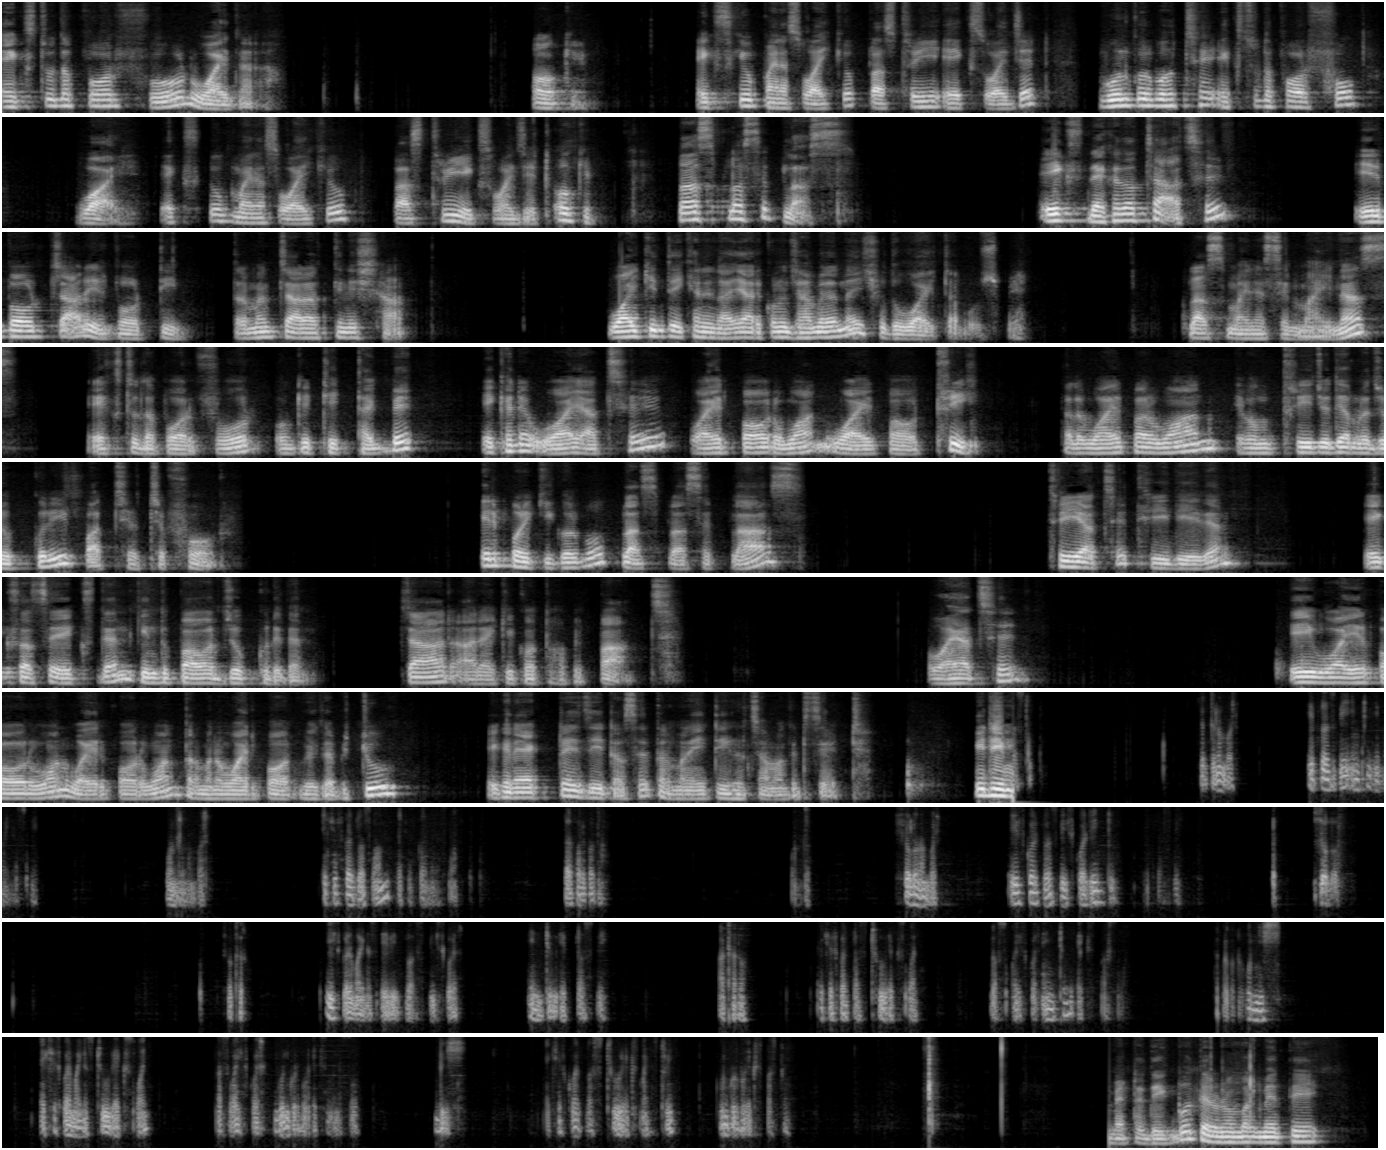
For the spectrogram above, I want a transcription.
X to the power four Y দ্বারা। Okay X cube minus Y cube plus three X Y Z গুণ করব হচ্ছে X to the power four Y X cube minus Y cube plus three X Y Z okay plus প্লাসে plus x দেখা যাচ্ছে আছে এর পাওয়ার চার এর পাওয়ার তিন। তার মানে চার আর তিনে সাত। ওয়াই কিন্তু এখানে নাই, আর কোনো ঝামেলা নাই, শুধু ওয়াইটা বসবে। প্লাস মাইনাসে minus X to the power four okay ঠিক থাকবে। এখানে ওয়াই আছে ওয়াই এর পাওয়ার ওয়ান ওয়াই এর পাওয়ার থ্রি তাহলে ওয়াই এর পাওয়ার ওয়ান এবং থ্রি যদি আমরা যোগ করি, পাচ্ছি হচ্ছে ফোর এরপরে কি করব? প্লাস প্লাসে প্লাস থ্রি আছে থ্রি দিয়ে দেন। এক্স আছে এক্স দেন, কিন্তু পাওয়ার যোগ করে দেন। চার আর একে কত হবে? পাঁচ। ওয়াই আছে। এই ওয়াই এর পাওয়ার ওয়ান ওয়াই এর পাওয়ার ওয়ান তার মানে ওয়াই এর পাওয়ার হয়ে যাবে টু এখানে একটাই জেড আছে, তার মানে এটাই হচ্ছে আমাদের জেড এটাই ম্যাথটা দেখব। তেরো নম্বর ম্যাথে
